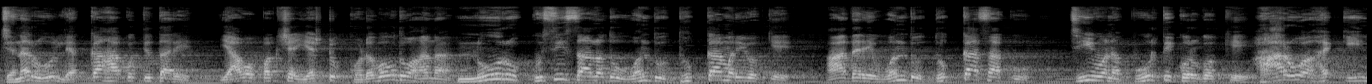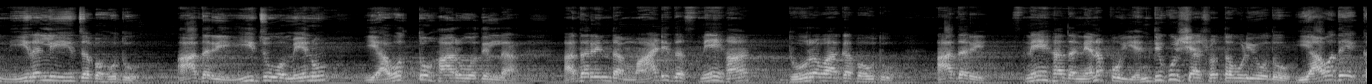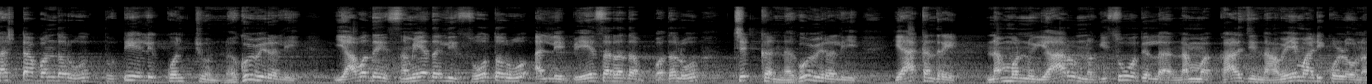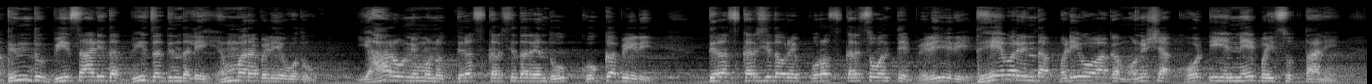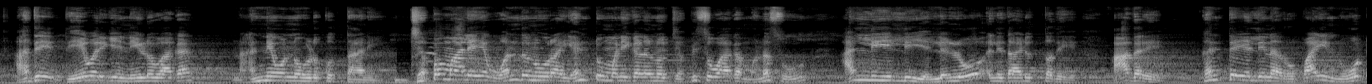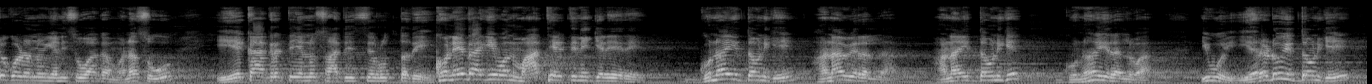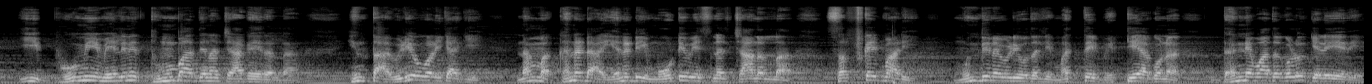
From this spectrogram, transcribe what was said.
ಜನರು ಲೆಕ್ಕ ಹಾಕುತ್ತಿದ್ದಾರೆ. ಯಾವ ಪಕ್ಷ ಎಷ್ಟು ಕೊಡಬಹುದು ಹಣ? ನೂರು ಖುಷಿ ಸಾಲದು ಒಂದು ದುಃಖ ಮರೆಯೋಕೆ. ಆದರೆ ಒಂದು ದುಃಖ ಸಾಕು. ಜೀವನ ಪೂರ್ತಿ ಕೊರಗೋಕೆ. ಹಾರುವ ಹಕ್ಕಿ ನೀರಲ್ಲಿ ಈಜಬಹುದು. ಆದರೆ ಈಜುವ ಮೇನು ಯಾವತ್ತೂ ಹಾರುವುದಿಲ್ಲ. ಅದರಿಂದ ಮಾಡಿದ ಸ್ನೇಹ ದೂರವಾಗಬಹುದು. ಆದರೆ ಸ್ನೇಹದ ನೆನಪು ಎಂದಿಗೂ ಶಾಶ್ವತ ಉಳಿಯುವುದು. ಯಾವುದೇ ಕಷ್ಟ ಬಂದರೂ ತುಟಿಯಲ್ಲಿ ಕೊಂಚು ನಗುವಿರಲಿ. ಯಾವುದೇ ಸಮಯದಲ್ಲಿ ಸೋತರೂ ಅಲ್ಲಿ ಬೇಸರದ ಬದಲು ಚಿಕ್ಕ ನಗುವಿರಲಿ. ಯಾಕಂದ್ರೆ ನಮ್ಮನ್ನು ಯಾರು ನಗಿಸುವುದಿಲ್ಲ. ನಮ್ಮ ಕಾಳಜಿ ನಾವೇ ಮಾಡಿಕೊಳ್ಳೋಣ. ತಿಂದು ಬೀಸಾಡಿದ ಬೀಜದಿಂದಲೇ ಹೆಮ್ಮರ ಬೆಳೆಯುವುದು. ಯಾರು ನಿಮ್ಮನ್ನು ತಿರಸ್ಕರಿಸಿದರೆಂದು ಕುಗ್ಗಬೇಡಿ. ತಿರಸ್ಕರಿಸಿದವರೇ ಪುರಸ್ಕರಿಸುವಂತೆ ಬೆಳೆಯಿರಿ. ದೇವರಿಂದ ಪಡೆಯುವಾಗ ಮನುಷ್ಯ ಕೋಟಿಯನ್ನೇ ಬಯಸುತ್ತಾನೆ. ಅದೇ ದೇವರಿಗೆ ನೀಡುವಾಗ ನಾಣ್ಯವನ್ನು ಹುಡುಕುತ್ತಾನೆ. ಜಪಮಾಲೆಯ ಒಂದು ನೂರ ಎಂಟು ಮಣಿಗಳನ್ನು ಜಪಿಸುವಾಗ ಮನಸ್ಸು ಅಲ್ಲಿ ಇಲ್ಲಿ ಎಲ್ಲೆಲ್ಲೋ ಅಲಿದಾಡುತ್ತದೆ. ಆದರೆ ಕಂತೆಯಲ್ಲಿನ ರೂಪಾಯಿ ನೋಟುಗಳನ್ನು ಎಣಿಸುವಾಗ ಮನಸ್ಸು ಏಕಾಗ್ರತೆಯನ್ನು ಸಾಧಿಸಿರುತ್ತದೆ. ಕೊನೆಯದಾಗಿ ಒಂದು ಮಾತು ಹೇಳ್ತೀನಿ ಗೆಳೆಯರೆ. ಗುಣ ಇದ್ದವನಿಗೆ ಹಣವಿರಲ್ಲ. ಹಣ ಇದ್ದವನಿಗೆ ಗುಣ ಇರಲ್ವಾ? ಇವು ಎರಡೂ ಇದ್ದವನಿಗೆ ಈ ಭೂಮಿ ಮೇಲೇ ತುಂಬಾ ದಿನ ಜಾಗ ಇರಲ್ಲ. ಇಂಥ ವಿಡಿಯೋಗಳಿಗಾಗಿ ನಮ್ಮ ಕನ್ನಡ ಎನ್ ಡಿ ಮೋಟಿವೇಶನಲ್ ಚಾನಲ್ನ ಸಬ್ಸ್ಕ್ರೈಬ್ ಮಾಡಿ. ಮುಂದಿನ ವಿಡಿಯೋದಲ್ಲಿ ಮತ್ತೆ ಭೇಟಿಯಾಗೋಣ. ಧನ್ಯವಾದಗಳು ಗೆಳೆಯರಿ.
